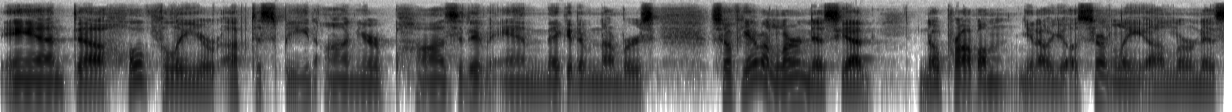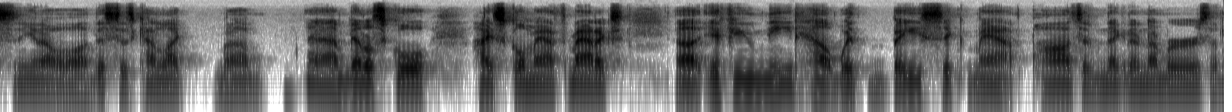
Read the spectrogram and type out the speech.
And uh, hopefully you're up to speed on your positive and negative numbers. So if you haven't learned this yet, no problem. You know, you'll certainly uh, learn this. You know, uh, this is kind of like um, eh, middle school, high school mathematics. Uh, if you need help with basic math, positive, negative numbers, and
